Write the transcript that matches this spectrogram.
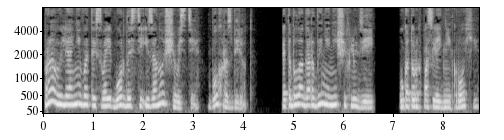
Правы ли они в этой своей гордости и заносчивости, Бог разберет. Это была гордыня нищих людей, у которых последние крохи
